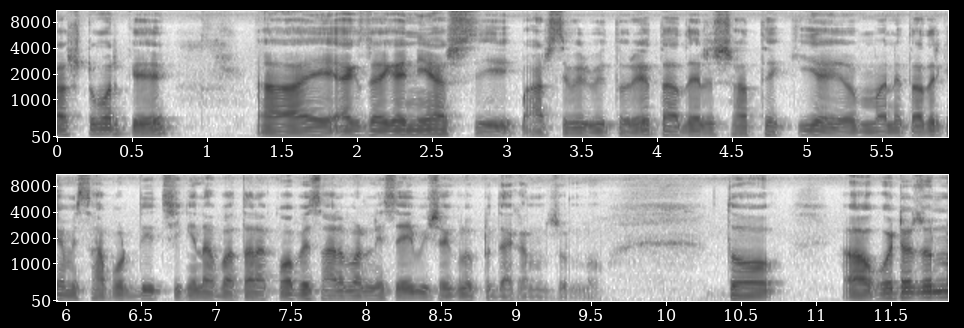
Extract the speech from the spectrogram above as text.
কাস্টমারকে এক জায়গায় নিয়ে আসছি আরসিবির ভিতরে। তাদের সাথে কি মানে তাদেরকে আমি সাপোর্ট দিচ্ছি কিনা বা তারা কবে সার্ভার নিছে এই বিষয়গুলো একটু দেখানোর জন্য। তো ওইটার জন্য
